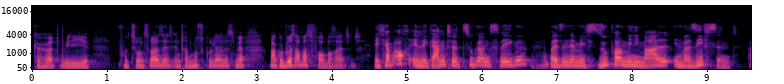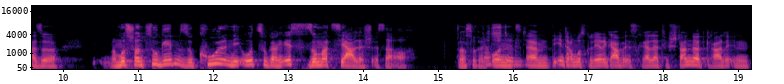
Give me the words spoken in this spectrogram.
gehört, wie die Funktionsweise ist. Intramuskulär wissen wir. Marco, du hast auch was vorbereitet. Ich habe auch elegante Zugangswege, Mhm. weil sie nämlich super minimal invasiv sind. Also man muss schon zugeben, so cool ein IO-Zugang ist, so martialisch ist er auch. Da hast du recht. Das Und ähm, die intramuskuläre Gabe ist relativ Standard, gerade in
